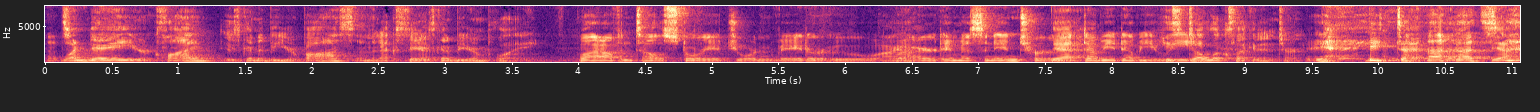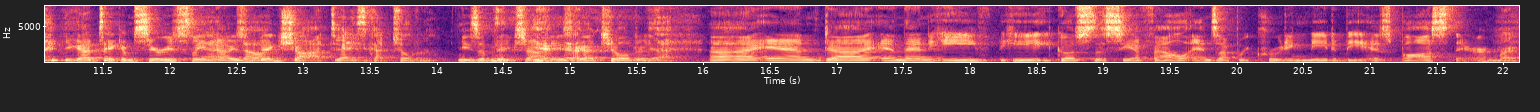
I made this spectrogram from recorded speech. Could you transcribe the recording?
That's one day your client is going to be your boss, and the next day is going to be your employee. Well i often tell a story of jordan vader who i Right. hired him as an intern at wwe He still looks like an intern. he does yeah. you got to take him seriously now he's No. a big shot Yeah, he's got children. He's a big shot. He's got children, Yeah. uh, and uh, and then he he goes to the CFL, ends up recruiting me to be his boss there. Right.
